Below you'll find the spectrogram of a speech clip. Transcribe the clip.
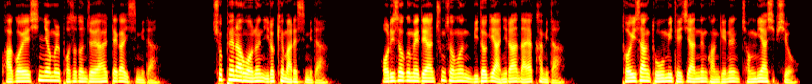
과거의 신념을 벗어던져야 할 때가 있습니다. 쇼펜하우어는 이렇게 말했습니다. 어리석음에 대한 충성은 미덕이 아니라 나약함이다. 더 이상 도움이 되지 않는 관계는 정리하십시오.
